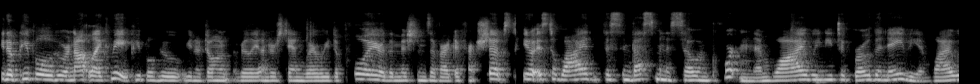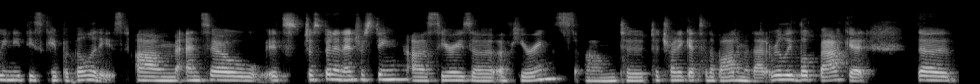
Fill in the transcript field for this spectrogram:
you know, people who are not like me, people who, you know, don't really understand where we deploy or the missions of our different ships, you know, as to why this investment is so important and why we need to grow the Navy and why we need these capabilities. Um, and so it's just been an interesting uh, series of, of hearings um, to, to try to get to the bottom of that. really look back at the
